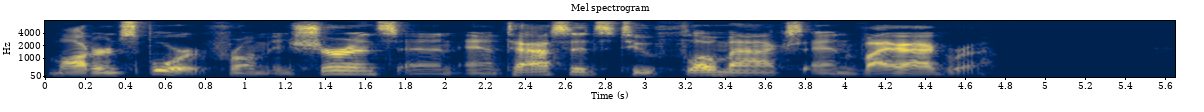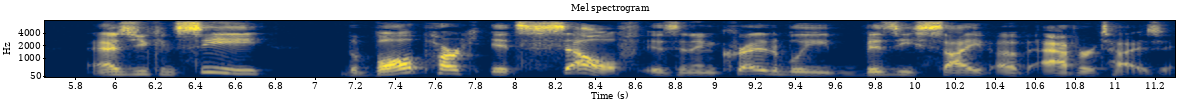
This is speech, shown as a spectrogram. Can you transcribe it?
modern sport, from insurance and antacids to Flomax and Viagra. As you can see, the ballpark itself is an incredibly busy site of advertising.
